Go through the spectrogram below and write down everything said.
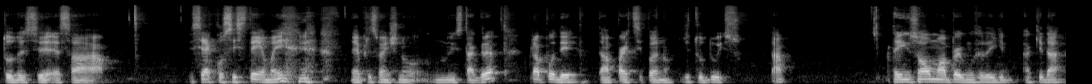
todo esse, essa, esse ecossistema aí, né, principalmente no, no Instagram, para poder estar tá participando de tudo isso, tá? Tem só uma pergunta aqui, aqui da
